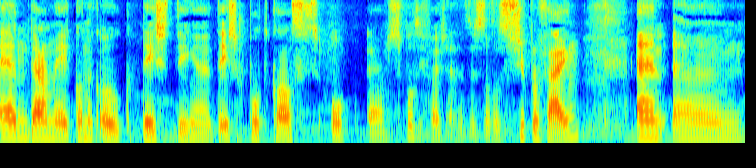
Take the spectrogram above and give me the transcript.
En daarmee kan ik ook deze dingen, deze podcasts op uh, Spotify zetten. Dus dat is super fijn. En um,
